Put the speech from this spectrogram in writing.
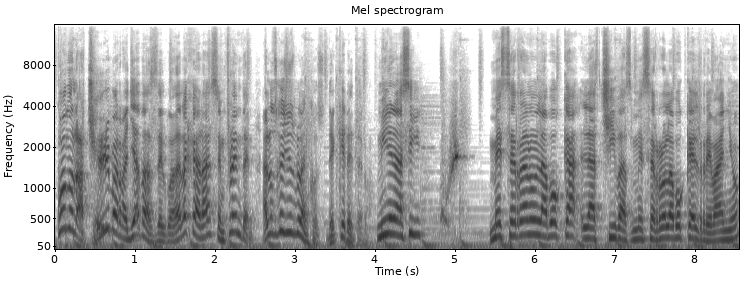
Cuando las Chivas Rayadas del Guadalajara se enfrenten a los Gallos Blancos de Querétaro. Miren así. Me cerraron la boca las chivas, me cerró la boca el rebaño.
